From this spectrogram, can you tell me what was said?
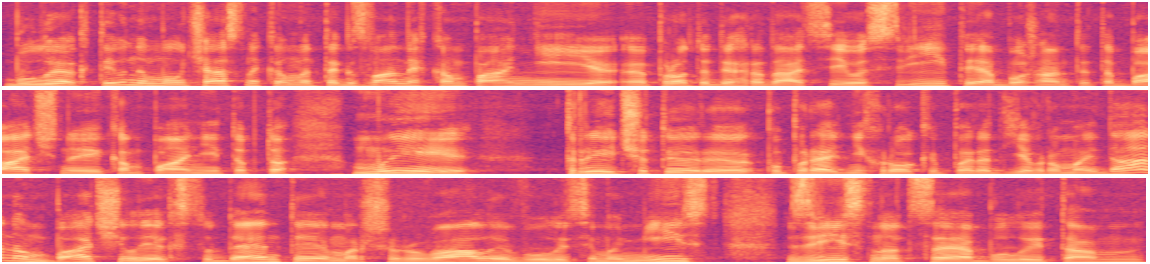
були активними учасниками так званих кампаній е, проти деградації освіти або ж антитабачної кампанії. Тобто ми. Три-чотири попередніх роки перед Євромайданом бачили, як студенти марширували вулицями міст. Звісно, це були там,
